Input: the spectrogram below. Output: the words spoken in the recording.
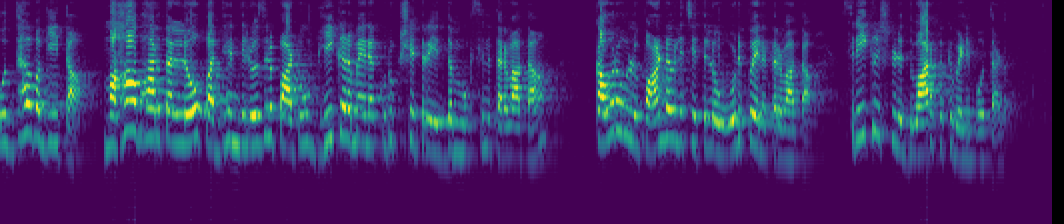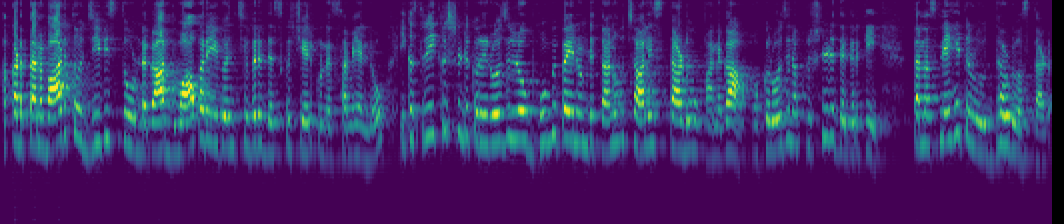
ఉద్ధవ గీత. మహాభారతంలో పద్దెనిమిది రోజుల పాటు భీకరమైన కురుక్షేత్ర యుద్ధం ముగిసిన తర్వాత కౌరవులు పాండవుల చేతిలో ఓడిపోయిన తర్వాత శ్రీకృష్ణుడు ద్వారకకు వెళ్ళిపోతాడు. అక్కడ తన వారితో జీవిస్తూ ఉండగా ద్వాపర యుగం చివరి దశకు చేరుకున్న సమయంలో ఇక శ్రీకృష్ణుడు కొన్ని రోజుల్లో భూమిపై నుండి తనువు చాలిస్తాడు అనగా ఒక రోజున కృష్ణుడి దగ్గరికి తన స్నేహితుడు ఉద్ధవుడు వస్తాడు.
